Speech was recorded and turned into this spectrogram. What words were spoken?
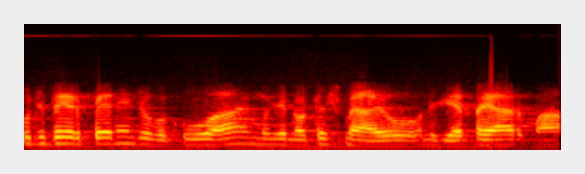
कुझु देरि पहिरें जो वक़ू आहे मुंहिंजे नोटिस में आयो हुनजी एफ़ आई आर माँ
